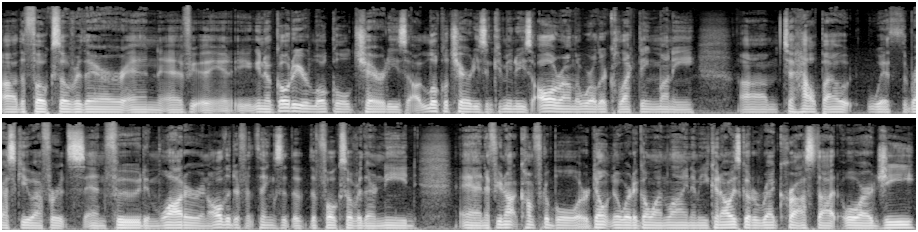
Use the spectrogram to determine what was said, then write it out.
uh, the folks over there, and if you you know go to your local charities, uh, local charities and communities all around the world are collecting money um, to help out with the rescue efforts and food and water and all the different things that the, the folks over there need. And if you're not comfortable or don't know where to go online, I mean, you can always go to redcross.org.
